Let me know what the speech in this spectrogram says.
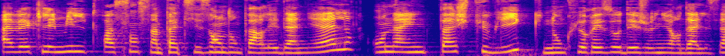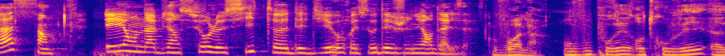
avec les 1300 sympathisants dont parlait Daniel. On a une page publique, donc le réseau des juniors d'Alsace, et on a bien sûr le site dédié au réseau des juniors d'Alsace. Voilà, où vous pourrez retrouver euh,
